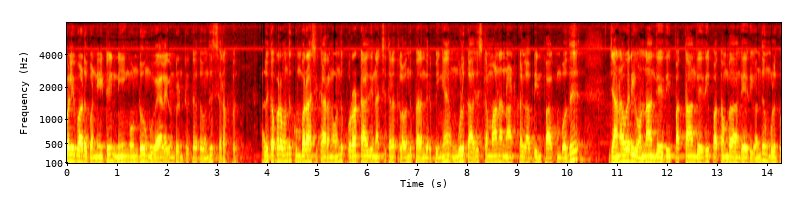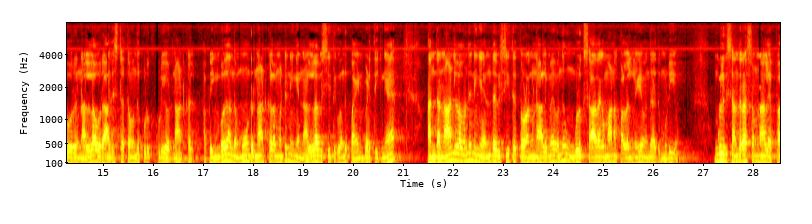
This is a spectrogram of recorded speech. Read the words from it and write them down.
வழிபாடு பண்ணிட்டு நீங்கள் உண்டு உங்கள் வேலை உண்டுன்னு இருக்கிறது வந்து சிறப்பு. அதுக்கப்புறம் வந்து கும்பராசிக்காரங்க வந்து புரட்டாதி நட்சத்திரத்தில் வந்து பிறந்திருப்பீங்க. உங்களுக்கு அதிர்ஷ்டமான நாட்கள் அப்படின்னு பார்க்கும்போது ஜனவரி ஒன்றாந்தேதி பத்தாந்தேதி பத்தாம் பத்தொன்பதாம் தேதி வந்து உங்களுக்கு ஒரு நல்ல ஒரு அதிர்ஷ்டத்தை வந்து கொடுக்கக்கூடிய ஒரு நாட்கள். அப்படிங்கும்போது அந்த மூன்று நாட்களை மட்டும் நீங்கள் நல்ல விஷயத்துக்கு வந்து பயன்படுத்திக்கங்க. அந்த நாளில் வந்து நீங்கள் எந்த விஷயத்தை தொடங்கினாலுமே வந்து உங்களுக்கு சாதகமான பலன்லேயே வந்து அது முடியும். உங்களுக்கு சந்திராசிரம நாள் எப்போ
